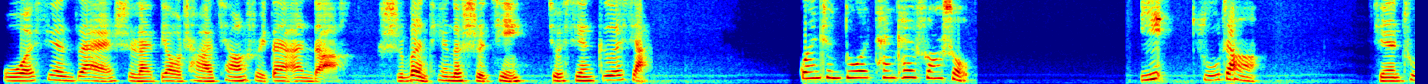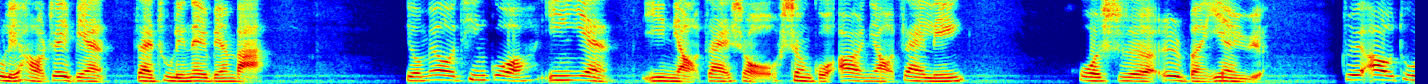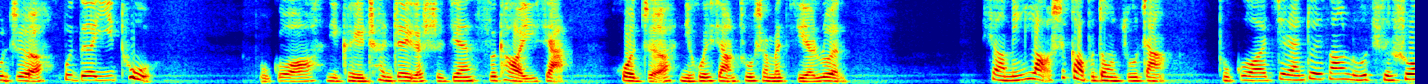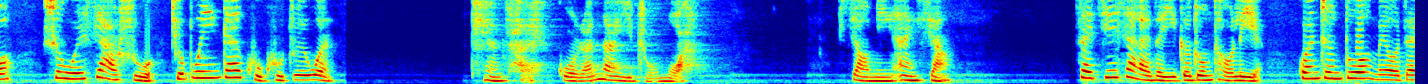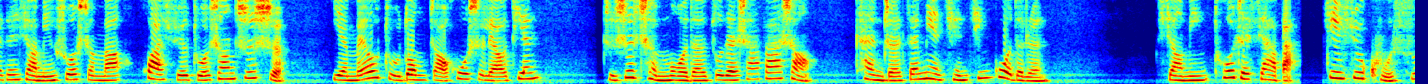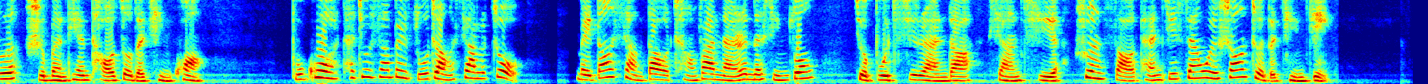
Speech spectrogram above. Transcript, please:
我现在是来调查枪水弹案的，石本天的事情就先搁下。关正多摊开双手。咦，组长，先处理好这边，再处理那边吧。有没有听过“鹰雁一鸟在手，胜过二鸟在林”，或是日本谚语？追奥兔者不得一兔。不过，你可以趁这个时间思考一下，或者你会想出什么结论？小明老是搞不懂组长。不过，既然对方如此说，身为下属就不应该苦苦追问。天才果然难以琢磨啊！小明暗想。在接下来的一个钟头里。关真多没有再跟小明说什么化学灼伤知识，也没有主动找护士聊天，只是沉默地坐在沙发上，看着在面前经过的人。小明拖着下巴，继续苦思石本天逃走的情况。不过他就像被组长下了咒，每当想到长发男人的行踪，就不期然地想起顺嫂谈及三位伤者的情景。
